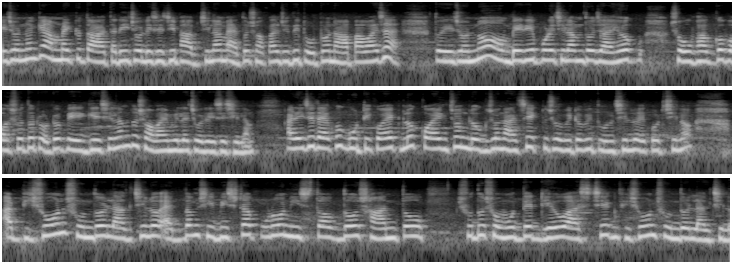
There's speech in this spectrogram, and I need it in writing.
এই জন্য কি আমরা একটু তাড়াতাড়ি চলে এসেছি। ভাবছিলাম এত সকাল যদি টোটো না পাওয়া যায়, তো এই জন্য বেরিয়ে পড়েছিলাম। তো যাই হোক, সৌভাগ্যবশত টোটো পেয়ে গিয়েছিলাম। তো সবাই মিলে চলে এসেছিলাম। আর এই যে দেখো, গুটি কয়েক লোক, কয়েকজন লোকজন আছে, একটু ছবি টবি তুলছিল, এ করছিল। আর ভীষণ সুন্দর লাগছিল। একদম সি বিচটা পুরো নিস্তব্ধ, শান্ত, শুধু সমুদ্রের ঢেউ আসছে, ভীষণ সুন্দর লাগছিল।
